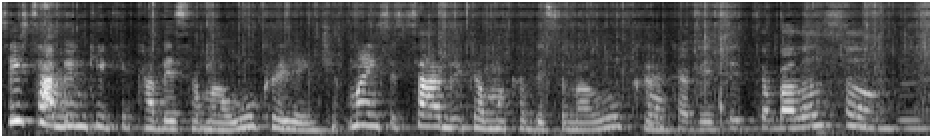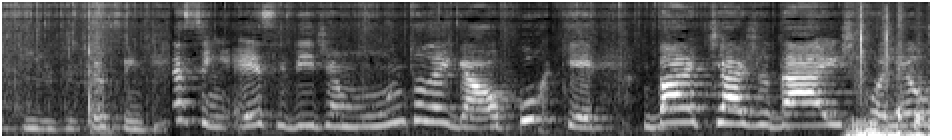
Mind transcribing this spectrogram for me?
Vocês sabem o que é cabeça maluca, gente? Mãe, você sabe o que é uma cabeça maluca? A cabeça fica balançando. Fica assim. Assim, esse vídeo é muito legal porque vai te ajudar a escolher o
